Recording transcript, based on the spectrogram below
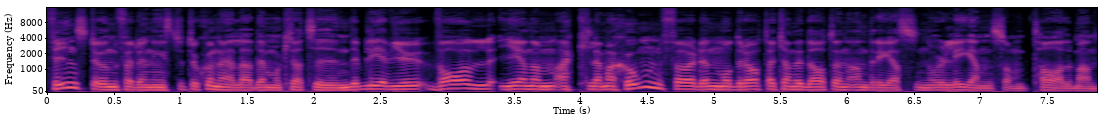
fin stund för den institutionella demokratin. Det blev ju val genom acklamation för den moderata kandidaten Andreas Norlén som talman.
